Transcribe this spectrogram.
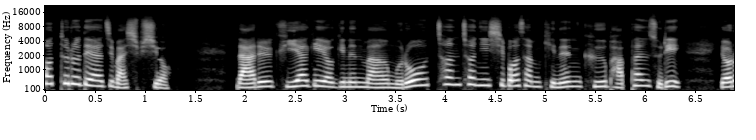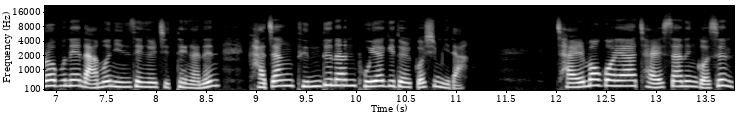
허투루 대하지 마십시오. 나를 귀하게 여기는 마음으로 천천히 씹어 삼키는 그 밥 한 술이 여러분의 남은 인생을 지탱하는 가장 든든한 보약이 될 것입니다. 잘 먹어야 잘 사는 것은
